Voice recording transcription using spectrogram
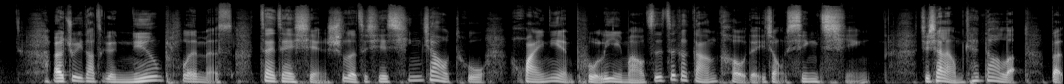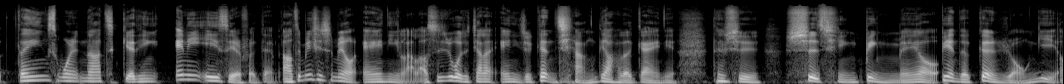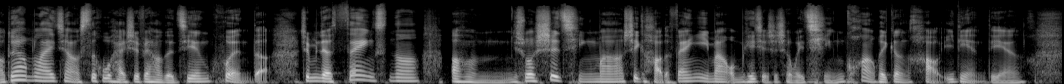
而注意到这个 New Plymouth，在在显示了这些清教徒怀念普利茅斯这个港口的一种心情。接下来我们看到了，But things were not getting any easier for them。啊，这边其实没有 any 了。老师如果就加了 any，就更强调它的概念。但是事情并没有变得更容易啊，对他们来讲似乎还是非常的艰困的。这边的 things 呢，嗯，你说事情吗？是一个好的翻译吗？我们可以解释成为情况会更好一点点。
